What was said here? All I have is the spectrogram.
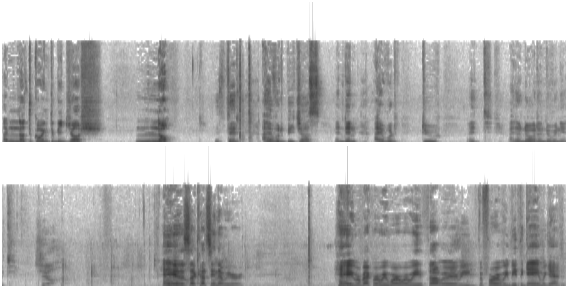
I'm not going to be Josh. No. Instead, I would be just, and then I would do. it. I don't know what I'm doing yet. Chill. Hey, that's that cutscene that we were. Hey, we're back where we were, where we thought we were we, before we beat the game again.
